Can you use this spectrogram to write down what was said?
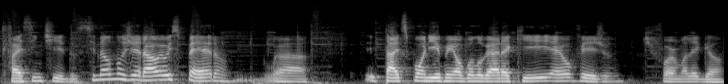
Faz sentido. Se não, no geral, eu espero. ah, tá disponível em algum lugar aqui, aí eu vejo de forma legal.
